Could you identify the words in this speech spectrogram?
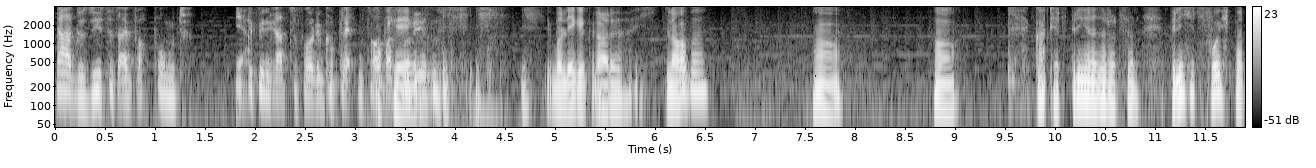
Ja, du siehst es einfach. Punkt. Ja. Ich bin gerade zu faul, den kompletten Zauber zu Okay, lesen. ich, ich, ich überlege gerade. Ich glaube. Hm. Hm. Gott, jetzt bin ich in der Situation. Bin ich jetzt furchtbar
